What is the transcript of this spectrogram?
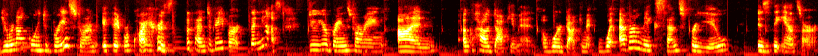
you're not going to brainstorm if it requires the pen to paper, then yes, do your brainstorming on a cloud document, a Word document, whatever makes sense for you is the answer.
